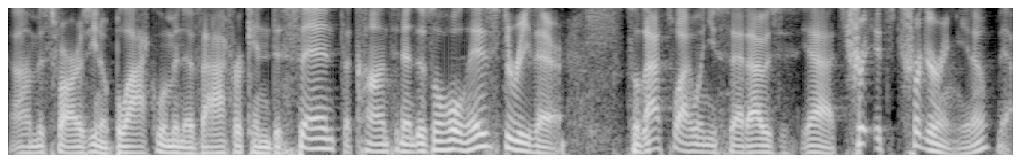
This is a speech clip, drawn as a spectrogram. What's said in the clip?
um, as far as, you know, black women of African descent, the continent, there's a whole history there. So that's why when you said, I was just, yeah, it's, tr- it's triggering, you know? Yeah.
